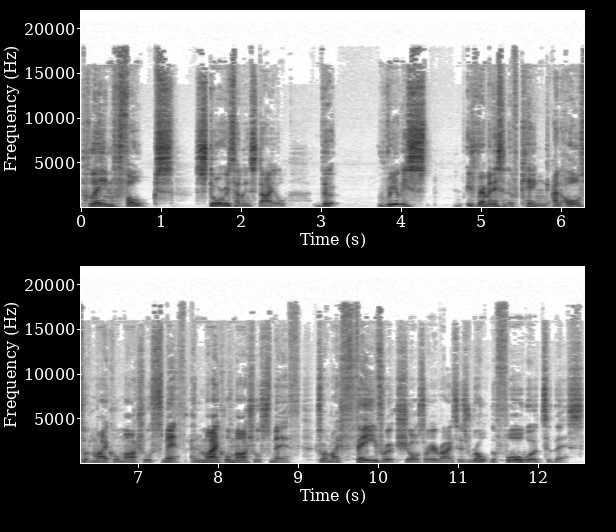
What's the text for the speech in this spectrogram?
plain folks storytelling style that really is reminiscent of King and also of Michael Marshall Smith. And Michael Marshall Smith, who's one of my favorite short story writers, wrote the foreword to this.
